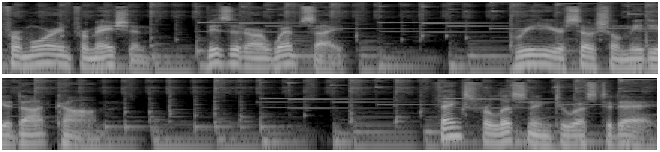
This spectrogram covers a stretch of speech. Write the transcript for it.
For more information, visit our website, greediersocialmedia.com. Thanks for listening to us today.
